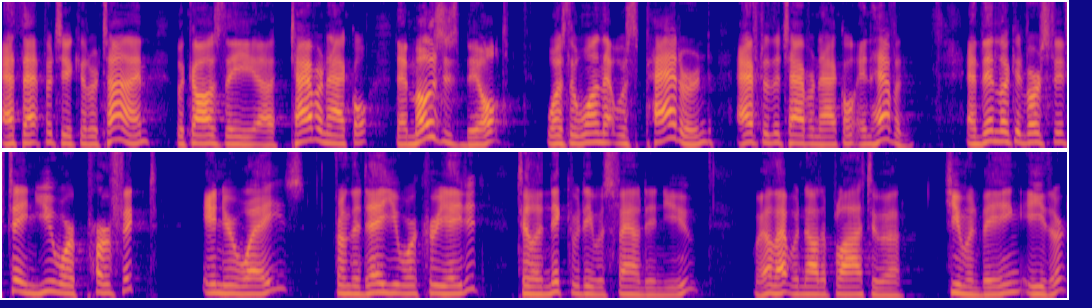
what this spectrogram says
at that particular time because the uh, tabernacle that Moses built was the one that was patterned after the tabernacle in heaven. And then look at verse 15. You were perfect in your ways from the day you were created till iniquity was found in you. Well, that would not apply to a human being either.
